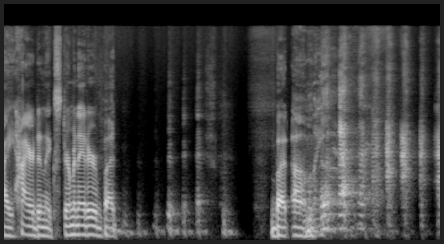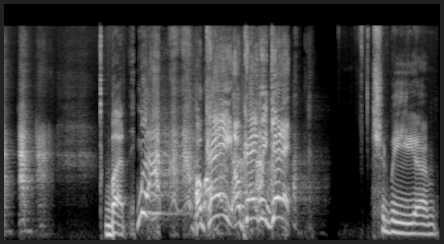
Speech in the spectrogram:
I hired an exterminator, but but um but Okay, okay, we get it. Should we um,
